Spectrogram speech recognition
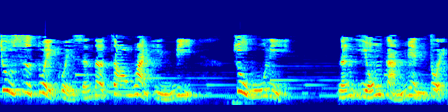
就是对鬼神的召唤引力。祝福你能勇敢面对。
